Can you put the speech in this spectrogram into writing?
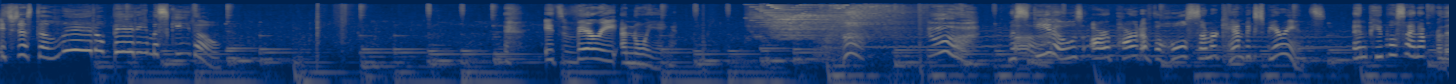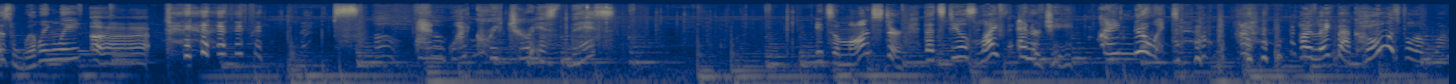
It's just a little bitty mosquito. It's very annoying. Mosquitoes are a part of the whole summer camp experience. And people sign up for this willingly? Uh. And what creature is this? It's a monster that steals life energy. I knew it! Our lake back home is full of water.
